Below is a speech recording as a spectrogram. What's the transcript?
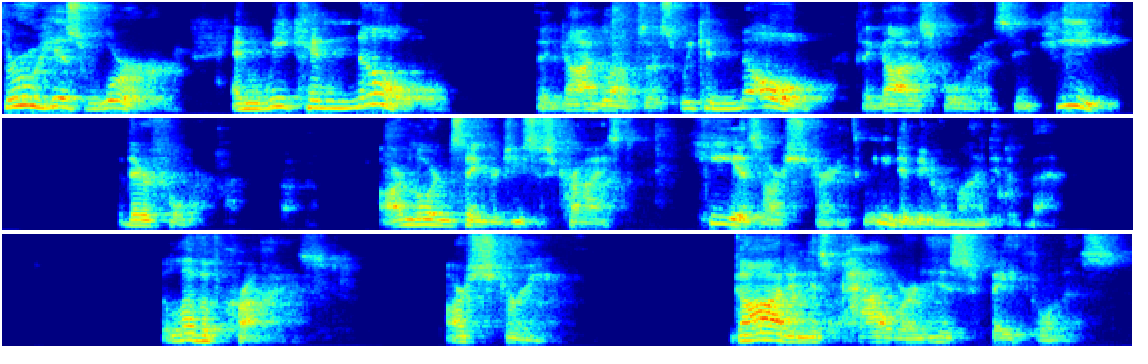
through his word. And we can know that God loves us. We can know that God is for us. And He, therefore, our Lord and Savior Jesus Christ, He is our strength. We need to be reminded of that. The love of Christ, our strength, God and His power and His faithfulness.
